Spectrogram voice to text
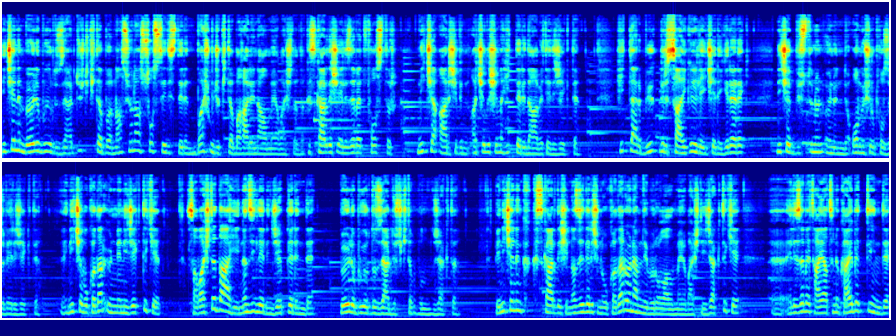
Nietzsche'nin böyle buyurduğu Zerdüşt kitabı nasyonel sosyalistlerin başucu kitabı haline almaya başladı. Kız kardeşi Elizabeth Foster, Nietzsche arşivinin açılışına Hitler'i davet edecekti. Hitler büyük bir saygıyla içeri girerek Nietzsche büstünün önünde o meşhur pozu verecekti. Ve Nietzsche bu kadar ünlenecekti ki savaşta dahi Nazilerin ceplerinde böyle buyurdu Zerdüşt kitabı bulunacaktı. Ve Nietzsche'nin kız kardeşi Naziler için o kadar önemli bir rol almaya başlayacaktı ki e, Elizabeth hayatını kaybettiğinde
